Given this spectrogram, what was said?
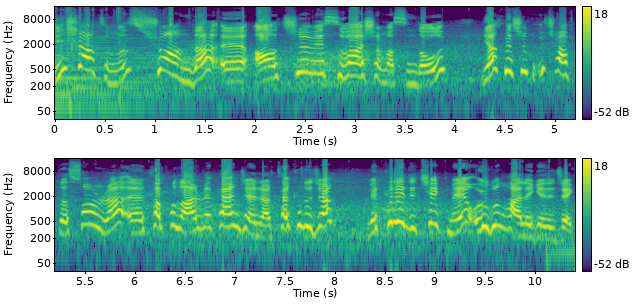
İnşaatımız şu anda e, alçı ve sıvı aşamasında olup yaklaşık 3 hafta sonra e, kapılar ve pencereler takılacak ve kredi çekmeye uygun hale gelecek.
